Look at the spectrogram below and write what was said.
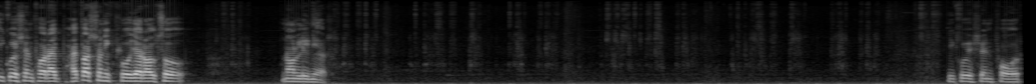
equation for hypersonic flows are also nonlinear. Equation for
